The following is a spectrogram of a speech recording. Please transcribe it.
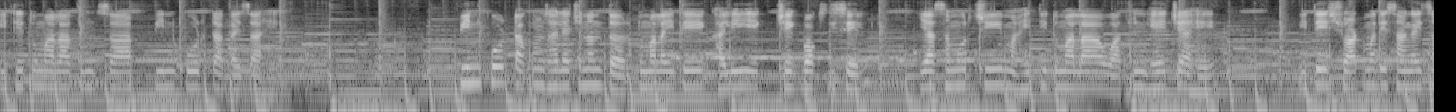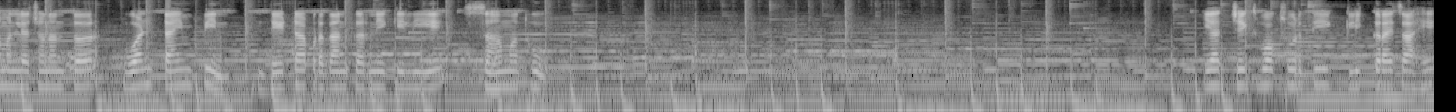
इथे तुम्हाला तुमचा पिन कोड टाकायचा आहे. पिन कोड टाकून झाल्याच्यानंतर तुम्हाला इथे खाली एक चेकबॉक्स दिसेल. या समोरची माहिती तुम्हाला वाचून घ्यायची आहे. इथे शॉर्टमध्ये सांगायचं म्हणल्याच्या नंतर वन टाइम पिन डेटा प्रदान करने के लिए सहमत हूँ या चेकबॉक्सवरती क्लिक करायचं आहे.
